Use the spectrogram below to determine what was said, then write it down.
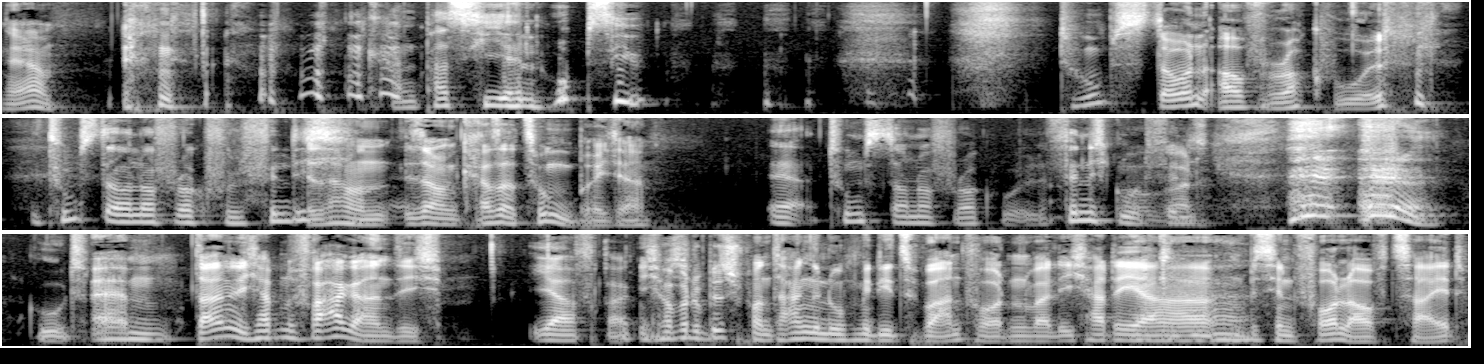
Ja. Kann passieren. Hupsi. Tombstone auf Rockwool. Tombstone of Rockwool, finde ich. Ist auch, ein, ist auch ein krasser Zungenbrecher. Ja, Tombstone of Rockwool. Finde ich gut, Oh finde ich. gut. Ähm, Daniel, ich habe eine Frage an dich. Ja, frag Ich mich. hoffe, du bist spontan genug, mir die zu beantworten, weil ich hatte ja klar. ein bisschen Vorlaufzeit,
